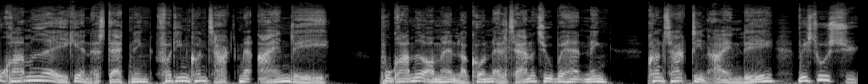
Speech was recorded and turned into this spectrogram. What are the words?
Programmet er ikke en erstatning for din kontakt med egen læge. Programmet omhandler kun alternativ behandling. Kontakt din egen læge, hvis du er syg.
